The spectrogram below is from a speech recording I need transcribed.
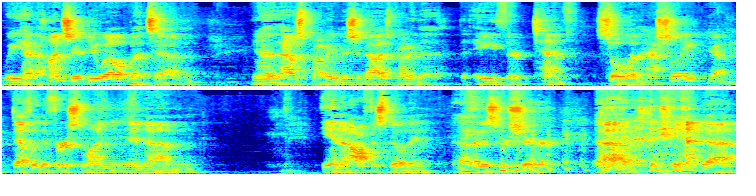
we had a hunch it would do well, but um, you know that was probably Mission Valley is probably the, the eighth or tenth Sola nationally. Yeah. Definitely the first one in um, in an office building. Uh, that is for sure. um, and uh,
